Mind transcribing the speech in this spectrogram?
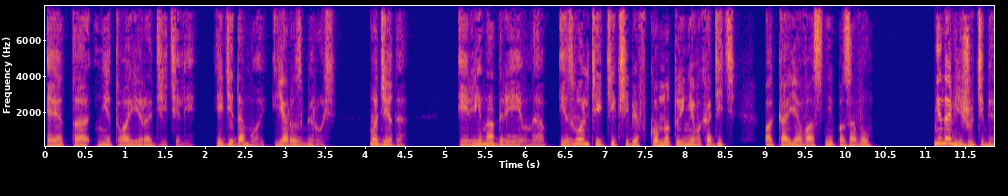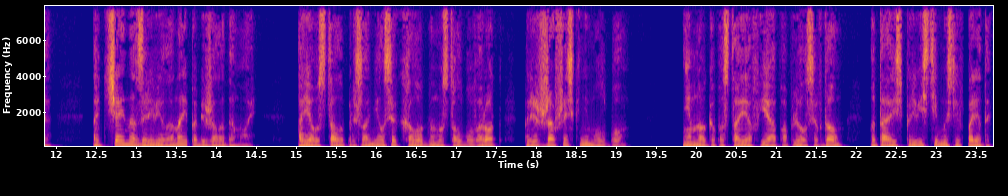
«Это не твои родители. Иди домой, я разберусь». «Но, деда...» «Ирина Андреевна, извольте идти к себе в комнату и не выходить, пока я вас не позову». «Ненавижу тебя!» Отчаянно заревела она и побежала домой. А я устало прислонился к холодному столбу ворот, прижавшись к нему лбом. Немного постояв, я поплелся в дом, пытаясь привести мысли в порядок.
